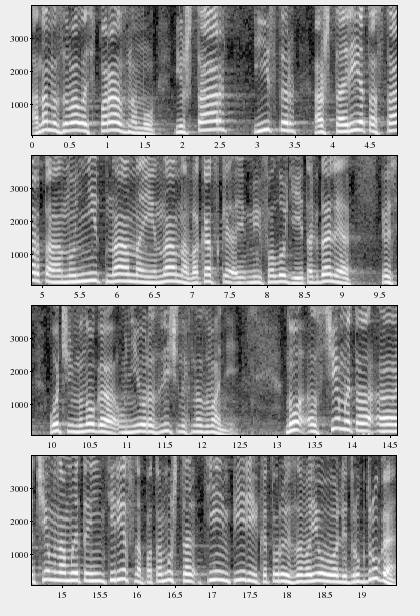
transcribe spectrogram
она называлась по-разному. Иштар, Истер, Аштарет, Астарта, Анунит, Нана, Инана, в акадской мифологии и так далее. То есть очень много у нее различных названий. Но э, с чем, это, э, чем нам это интересно? Потому что те империи, которые завоевывали друг друга,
